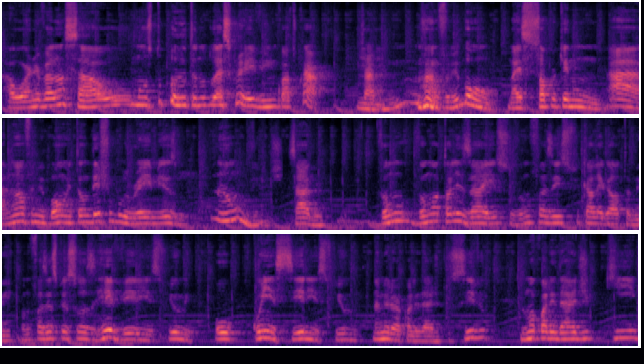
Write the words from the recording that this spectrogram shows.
a Warner vai lançar o Monstro do Pântano do Wes Craven em 4K. Sabe? Uhum. Não é um filme bom. Mas só porque não. Ah, não é um filme bom, então deixa o Blu-ray mesmo. Não, gente. Sabe? Vamos, vamos atualizar isso, vamos fazer isso ficar legal também. Vamos fazer as pessoas reverem esse filme ou conhecerem esse filme na melhor qualidade possível numa qualidade que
